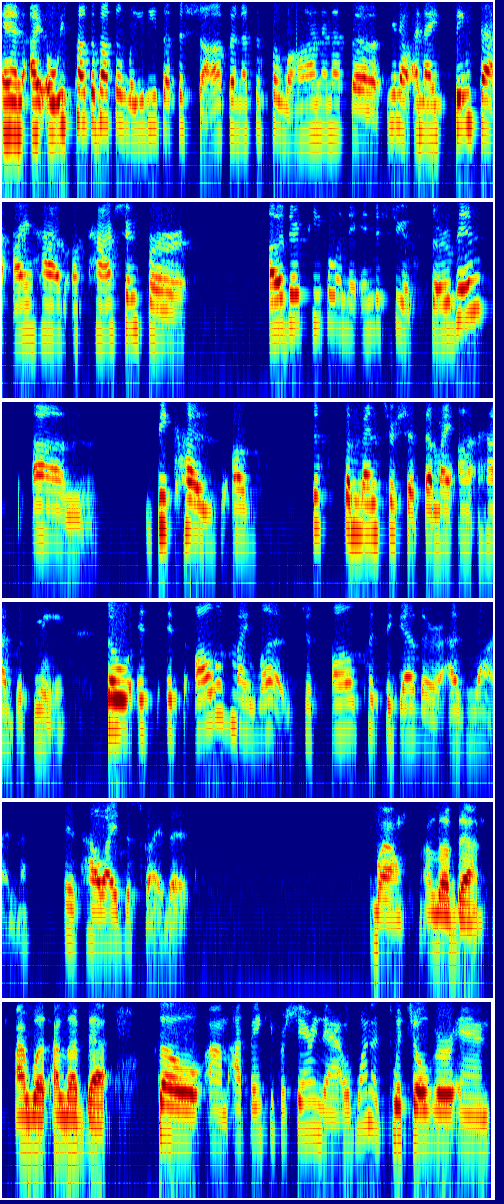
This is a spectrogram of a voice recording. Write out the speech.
And I always talk about the ladies at the shop and at the salon and at the, you know, and I think that I have a passion for other people in the industry of service um, because of just the mentorship that my aunt had with me. So it's it's all of my loves just all put together as one is how I describe it. Wow, I love that. I, w- I love that. So um, I thank you for sharing that. I want to switch over and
